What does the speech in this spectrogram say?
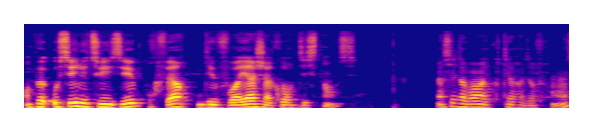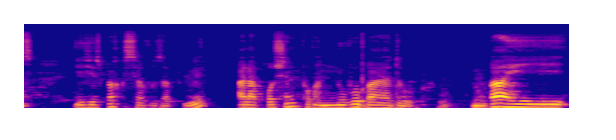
On peut aussi l'utiliser pour faire des voyages à courte distance. Merci d'avoir écouté Radio France et j'espère que ça vous a plu. À la prochaine pour un nouveau balado. Bye!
